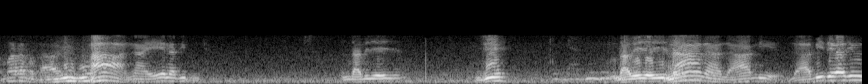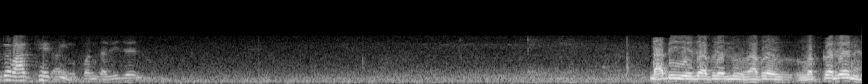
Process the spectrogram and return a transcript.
અમારા બધા. હા ના એ નથી પૂછ્યું. દાબી જઈએ જી. દાબી જઈએ ના ના દાબી દાબી દેવા જેવું તો વાત છે જ નહીં. ઓપન કરવી જોઈએ ને એ આપડે એટલું આપડે વક્કર છે ને.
